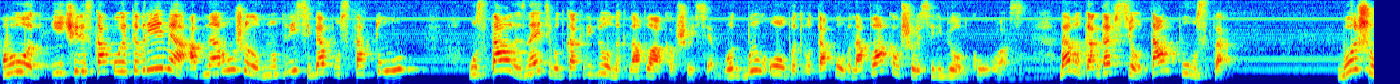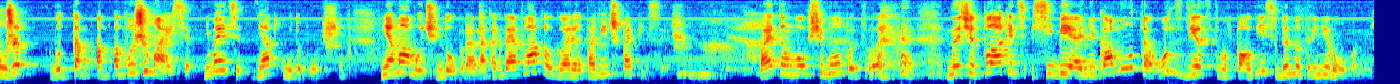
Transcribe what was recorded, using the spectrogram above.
Вот, и через какое-то время обнаружила внутри себя пустоту, усталый, знаете, вот как ребенок наплакавшийся. Вот был опыт вот такого наплакавшегося ребенка у вас. Да, вот когда все, там пусто, больше уже, вот там об, обвыжимайся, понимаете, ниоткуда больше. У меня мама очень добрая, она когда я плакала, говорила, поменьше пописаешь. Поэтому, в общем, опыт, значит, плакать себе, а не кому-то, он с детства вполне себе натренированный.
